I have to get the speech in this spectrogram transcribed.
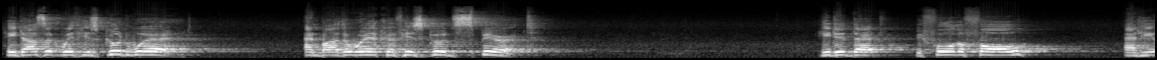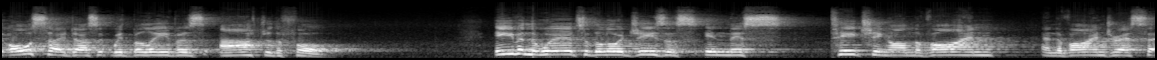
He does it with his good word and by the work of his good spirit. He did that before the fall, and he also does it with believers after the fall. Even the words of the Lord Jesus in this teaching on the vine and the vine dresser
